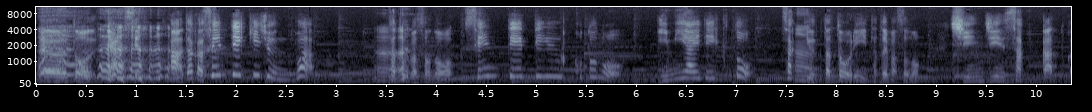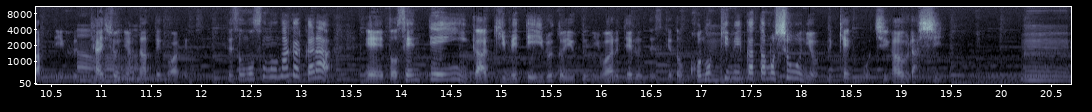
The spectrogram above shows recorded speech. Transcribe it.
えと いやあだから選定基準は、例えばその選定っていうことの意味合いでいくとさっき言った通り、うん、例えばその新人作家とかっていうふうに対象にはなっていくわけです。でそのその中から、えーと、選定委員が決めているというふうに言われてるんですけどこの決め方も賞によって結構違うらしい。うん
